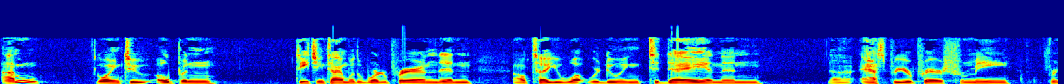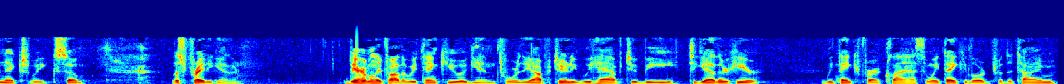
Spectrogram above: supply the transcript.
I'm going to open teaching time with a word of prayer, and then I'll tell you what we're doing today, and then uh, ask for your prayers for me for next week. So let's pray together. Dear Heavenly Father, we thank you again for the opportunity we have to be together here. We thank you for our class, and we thank you, Lord, for the time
